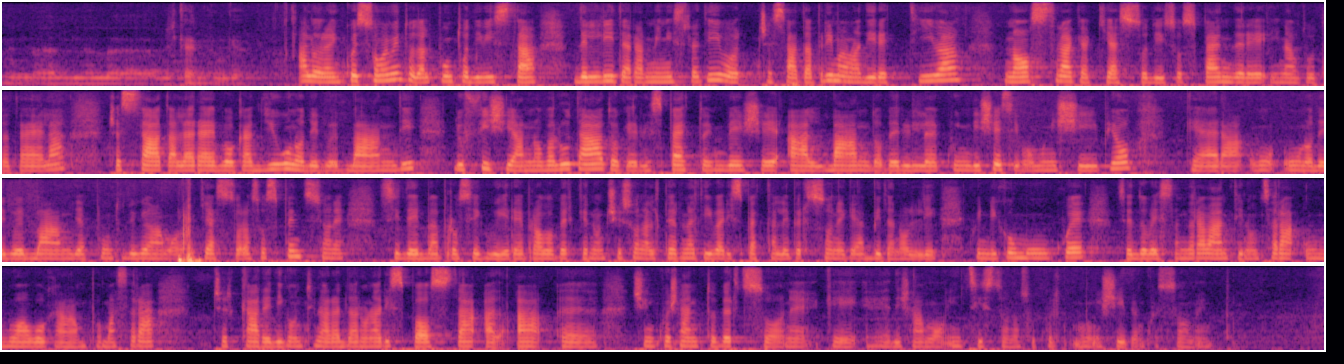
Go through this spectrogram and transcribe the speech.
nel, nel, nel camping? Allora, in questo momento dal punto di vista dell'iter amministrativo c'è stata prima una direttiva nostra che ha chiesto di sospendere in autotutela, c'è stata la revoca di uno dei due bandi, gli uffici hanno valutato che rispetto invece al bando per il quindicesimo municipio che era uno dei due bandi appunto di cui avevamo chiesto la sospensione, si debba proseguire proprio perché non ci sono alternative rispetto alle persone che abitano lì. Quindi comunque se dovesse andare avanti non sarà un nuovo campo, ma sarà cercare di continuare a dare una risposta a, a eh, 500 persone che eh, diciamo, insistono su quel municipio in questo momento.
